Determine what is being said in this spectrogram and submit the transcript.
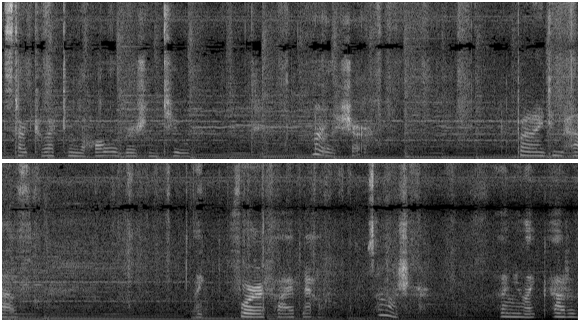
start collecting the hollow version too. I'm not really sure. But I do have like four or five now, so I'm not sure. I mean like out of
